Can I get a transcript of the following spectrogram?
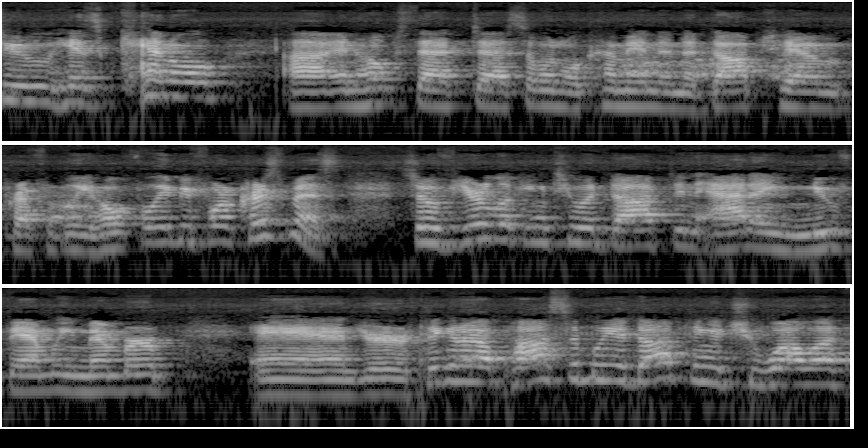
to his kennel uh, in hopes that uh, someone will come in and adopt him, preferably, hopefully, before Christmas. So if you're looking to adopt and add a new family member, and you're thinking about possibly adopting a Chihuahua,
